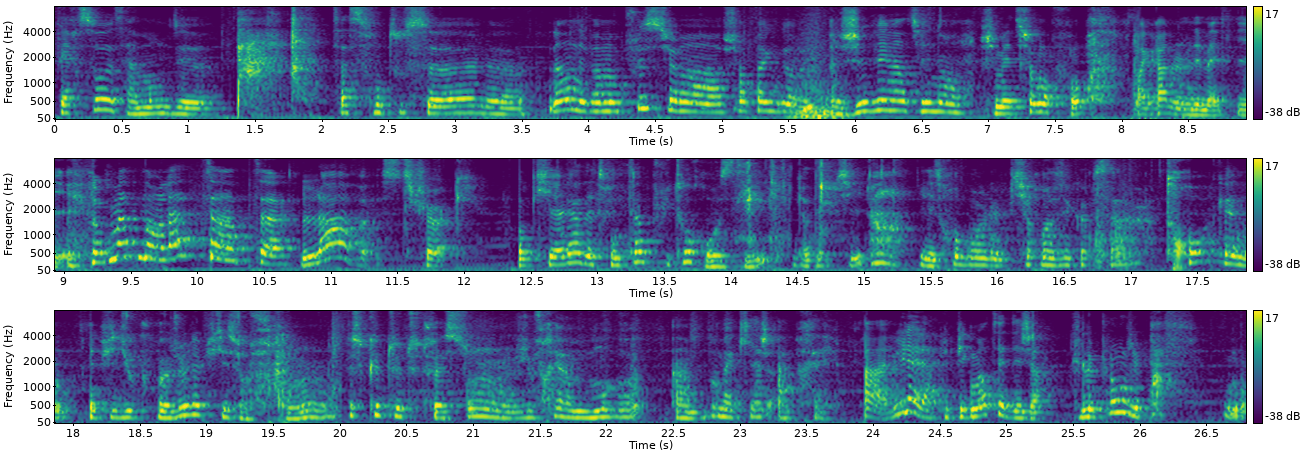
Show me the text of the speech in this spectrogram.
perso, ça manque de... Ça se fond tout seul. Là, on est vraiment plus sur un champagne doré. Je vais maintenant, je vais mettre sur mon front. Pas grave, je vais me démaquiller. Donc maintenant, la teinte Love Struck donc qui a l'air d'être une teinte plutôt rosée. Regardez le petit... Oh, il est trop beau le petit rosé comme ça. Trop canon. Et puis du coup, bah, je vais l'appliquer sur le front. Parce que de toute façon, je ferai un, un beau maquillage après. Ah, lui, il a l'air plus pigmenté déjà. Je le plonge et paf Non,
